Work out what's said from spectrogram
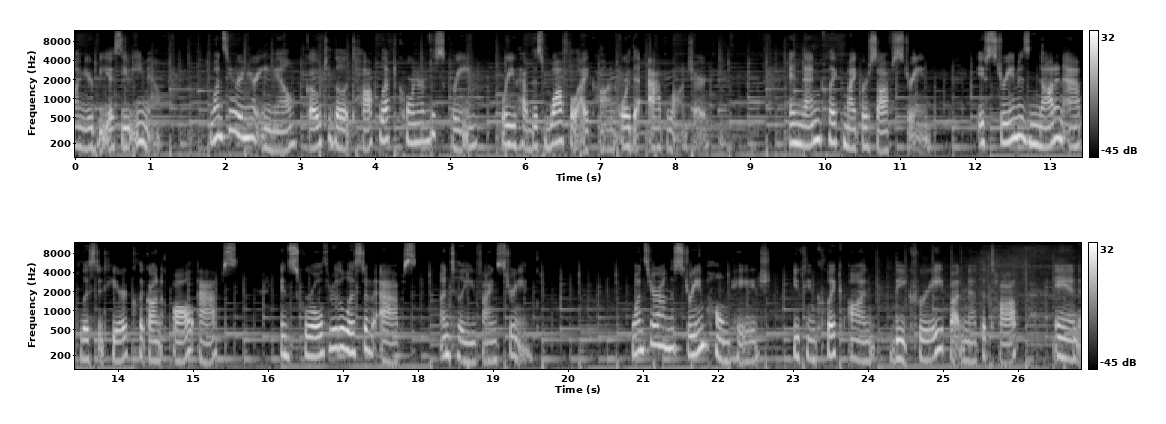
on your BSU email. Once you're in your email, go to the top left corner of the screen where you have this waffle icon or the app launcher. And then click Microsoft Stream. If Stream is not an app listed here, click on All Apps and scroll through the list of apps until you find Stream. Once you're on the Stream homepage, you can click on the Create button at the top and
